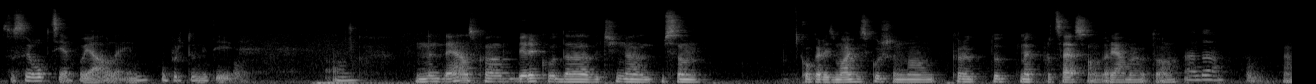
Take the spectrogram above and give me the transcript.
so se opcije pojavile in opportunity. Um, Ne, dejansko bi rekel, da večina, mislim, kot iz mojih izkušenj, no, kar tudi med procesom verjamejo v to. No. a da. Ja.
